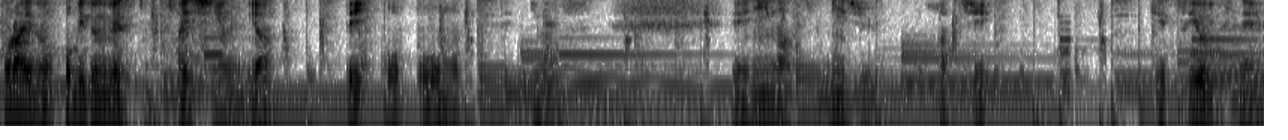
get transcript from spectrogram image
ホライゾン・ホビドゥン・ウェストの配信をやっていこうと思っています。え2月28月曜日ですね。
